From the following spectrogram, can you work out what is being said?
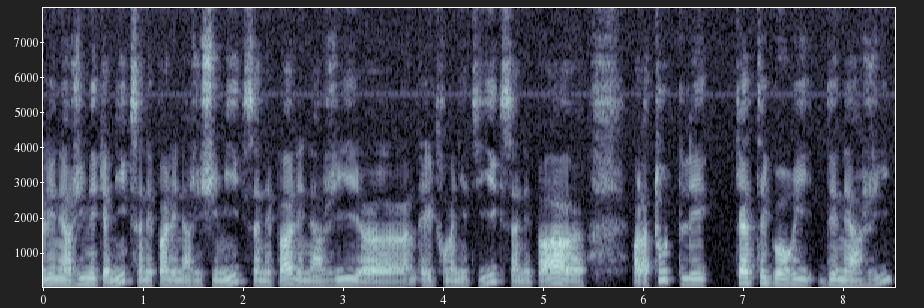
l'énergie mécanique, ça n'est pas l'énergie chimique, ça n'est pas l'énergie euh, électromagnétique, ça n'est pas... Euh, voilà, toutes les catégories d'énergie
